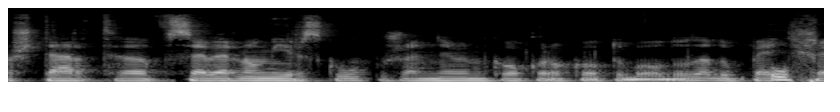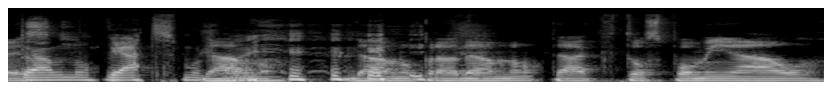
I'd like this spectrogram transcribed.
štart v Severnom Írsku, už neviem koľko rokov to bolo dozadu, 5, Uf, 6. dávno, viac možno. Dávno, dávno, pradávno. Tak to spomínal,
